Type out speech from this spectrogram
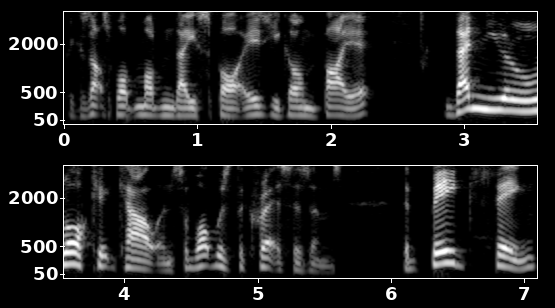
because that's what modern day sport is. You go and buy it. Then you look at Carlton. So, what was the criticisms? The big thing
